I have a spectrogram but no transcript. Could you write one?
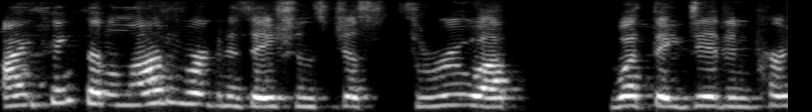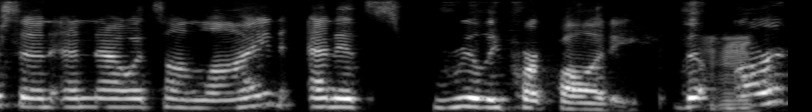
I think that a lot of organizations just threw up what they did in person and now it's online and it's really poor quality. The mm-hmm. art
